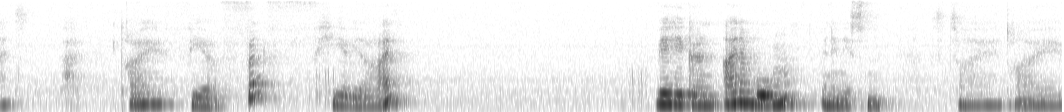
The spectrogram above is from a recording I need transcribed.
Eins, zwei, drei, vier, fünf. Hier wieder rein. Wir häkeln einen Bogen in den nächsten zwei, drei,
